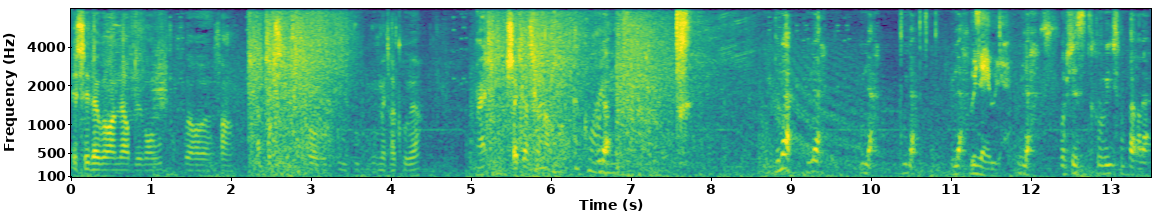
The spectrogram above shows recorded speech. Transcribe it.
Essayez d'avoir un arbre devant vous pour pouvoir, euh, enfin, à proximité pour vous, vous- vous mettre à couvert. Ouais. Chacun son arbre. Oula. Oula, oula, oula, oula, oula, Oula, oula. oula. Bon, je les ai trouvés, ils sont par là.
